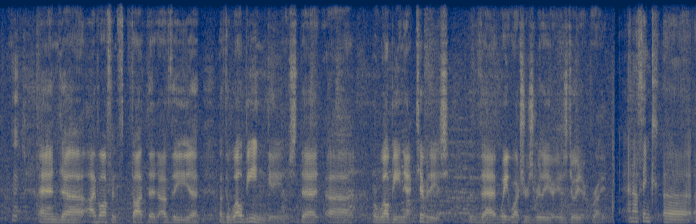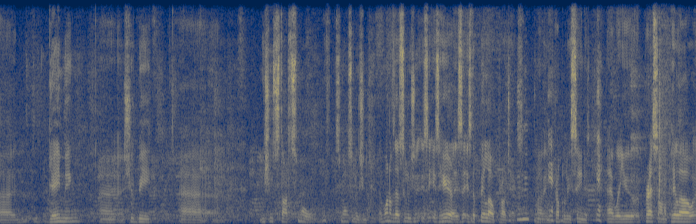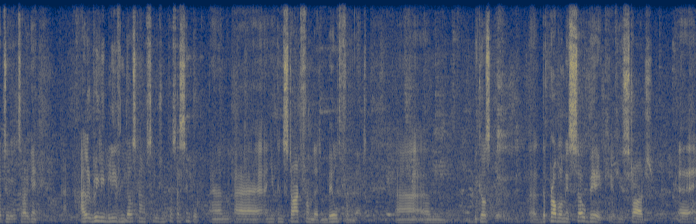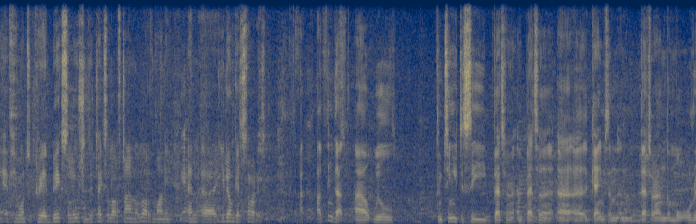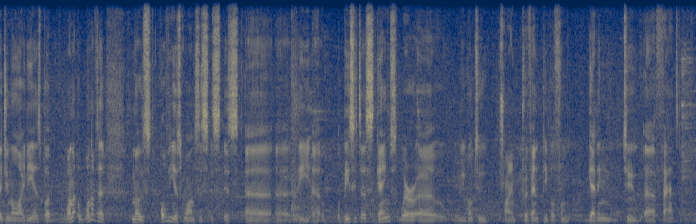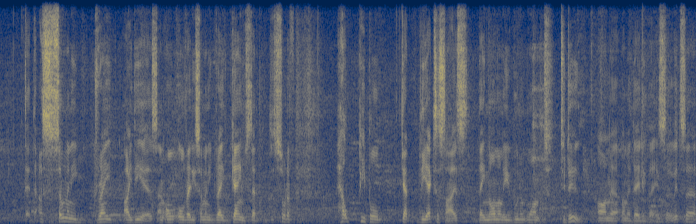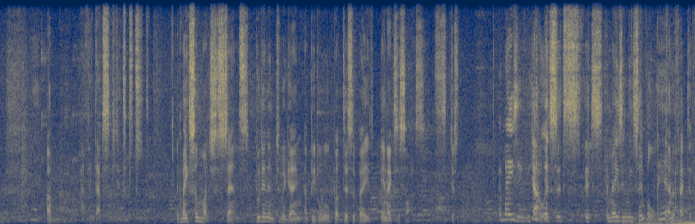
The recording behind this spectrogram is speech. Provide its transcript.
And uh, I've often thought that of the uh, of the well-being games that uh, or well-being activities, that Weight Watchers really is doing it right. And I think uh, uh, gaming uh, should be. Uh, we should start small with small solutions. And one of those solutions is, is here is, is the pillow project. Well, you've Mm-hmm. Yeah. probably seen it, Yeah. uh, where you press on a pillow to start a game. I really believe in those kind of solutions because they're simple and uh, and you can start from that and build from that. Uh, um, because uh, the problem is so big if you start. Uh, if you want to create big solutions, it takes a lot of time, a lot of money, Yeah. and uh, you don't get started. I, I think that uh, we'll continue to see better and better uh, uh, games and, and better and more original ideas. But one, o- one of the most obvious ones is, is, is uh, uh, the uh, obesitas games, where we want to try and prevent people from getting too fat. There are so many great ideas and al- already so many great games that sort of help people get the exercise they normally wouldn't want to do on a, on a daily basis. So it's a, um, I think that's it makes so much sense. Put it into a game and people will participate in exercise. It's just Amazing. yeah, it's it's it's amazingly simple Yeah. and effective.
